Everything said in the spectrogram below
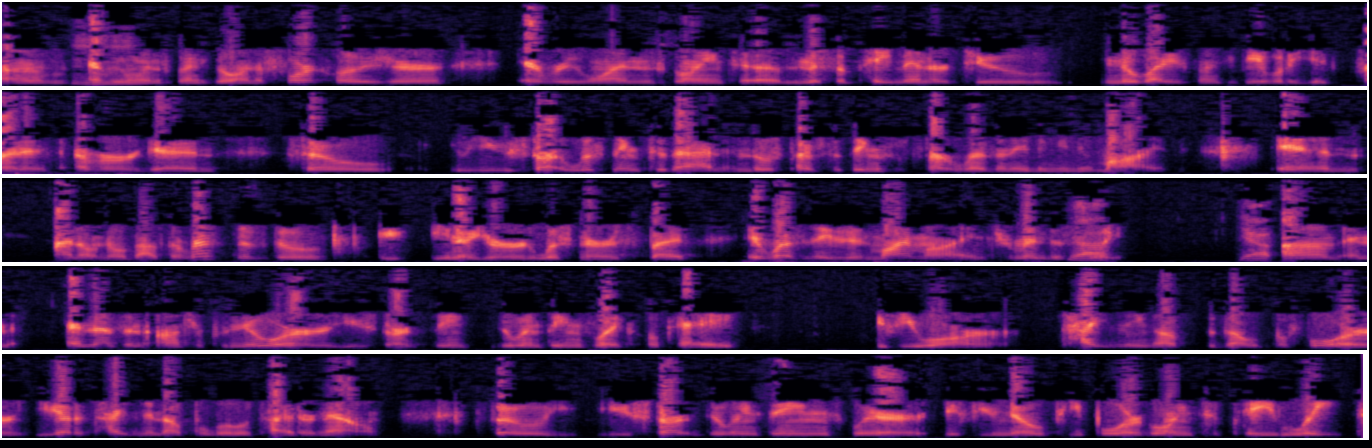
um, Mhm. everyone's going to go into foreclosure, everyone's going to miss a payment or two, nobody's going to be able to get credit ever again. So you start listening to that, and those types of things start resonating in your mind. And I don't know about the rest of the, you know, your listeners, but it resonated in my mind tremendously. Yeah. Yep. Um, and and as an entrepreneur, you start think, doing things like, okay, if you are tightening up the belt before, you got to tighten it up a little tighter now. So you start doing things where if you know people are going to pay late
